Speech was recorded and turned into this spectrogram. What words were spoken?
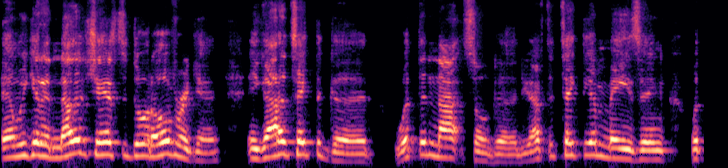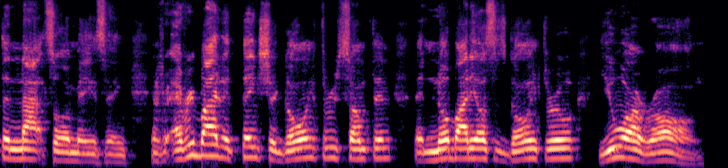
and we get another chance to do it over again. And you got to take the good with the not so good. You have to take the amazing with the not so amazing. And for everybody that thinks you're going through something that nobody else is going through, you are wrong.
